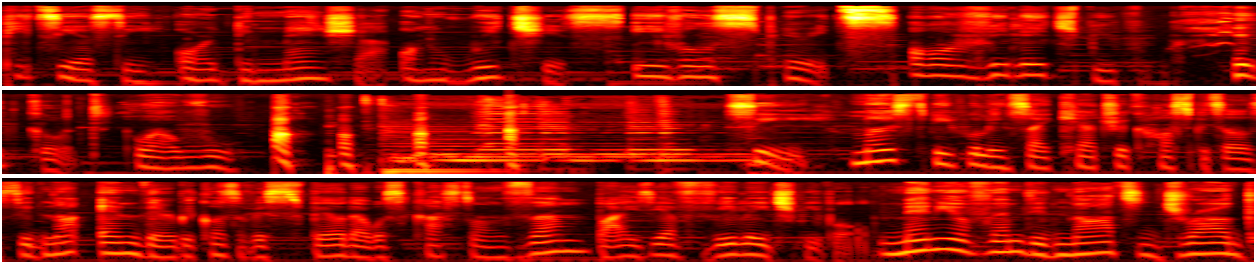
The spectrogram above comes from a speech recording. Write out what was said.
PTSD, or dementia on witches, evil spirits, or village people? Hey God, wow. See, most people in psychiatric hospitals did not end there because of a spell that was cast on them by their village people. Many of them did not drug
